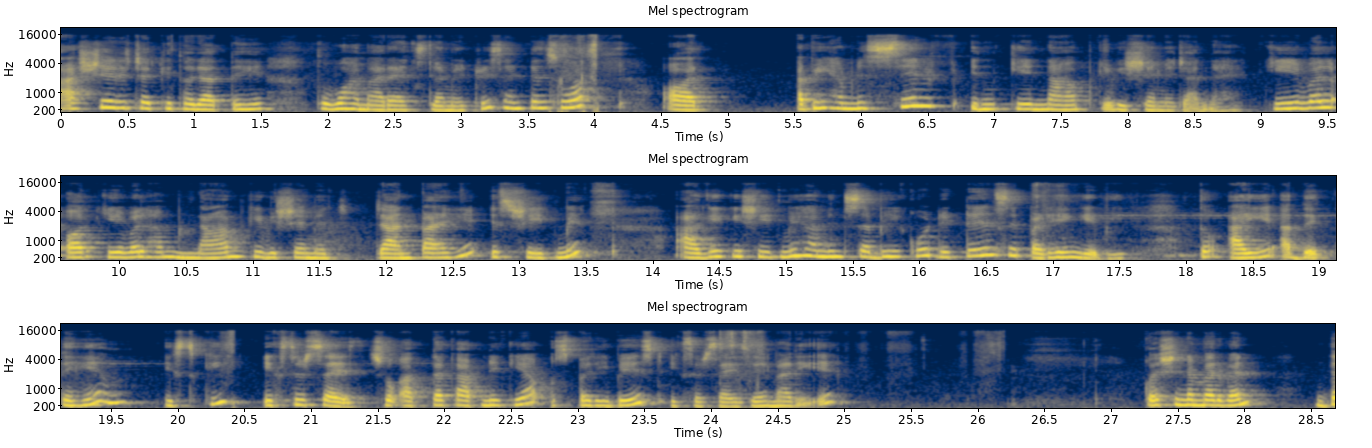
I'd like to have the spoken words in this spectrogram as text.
आश्चर्यचकित हो जाते हैं तो वो हमारा एक्सक्लामेटरी सेंटेंस हुआ। और अभी हमने सिर्फ़ इनके नाम के विषय में जानना है। केवल और केवल हम नाम के विषय में जान पाए हैं इस शीट में। आगे की शीट में हम इन सभी को डिटेल से पढ़ेंगे भी। तो आइए अब देखते हैं हम इसकी एक्सरसाइज जो अब तक आपने किया, उस पर ही बेस्ड एक्सरसाइज है हमारी ये। Question number one the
